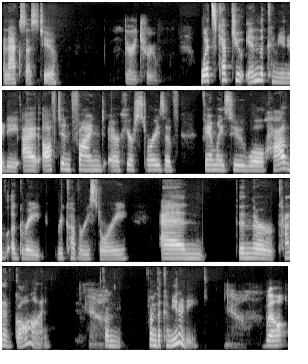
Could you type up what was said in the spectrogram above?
and access to. Very true. What's kept you in the community? I often find or hear stories of families who will have a great recovery story and then they're kind of gone yeah. from from the community. Yeah. Well,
